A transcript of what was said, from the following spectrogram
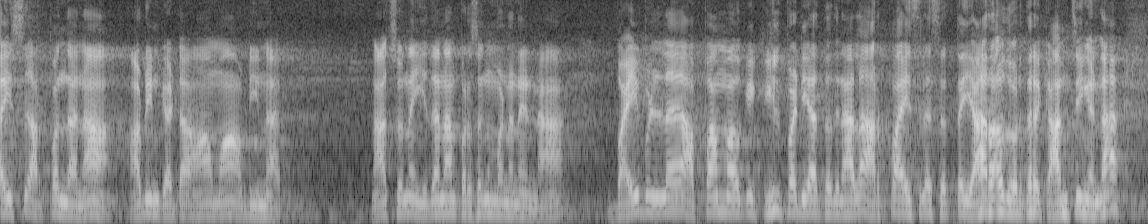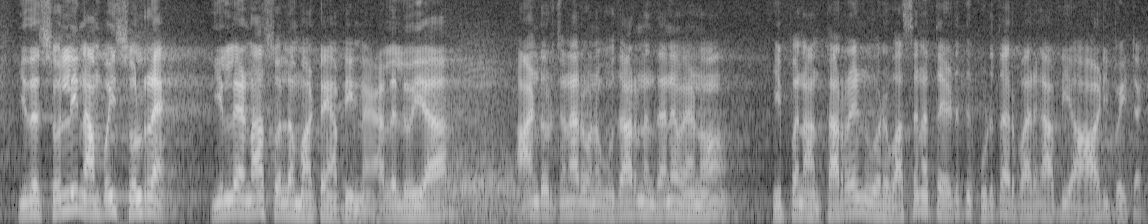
ஆயுசு அற்பம் தானா அப்படின்னு கேட்டால் ஆமாம் அப்படின்னார். நான் சொன்னேன் இதை நான் பிரசங்கம் பண்ணனேன்னா பைபிளில் அப்பா அம்மாவுக்கு கீழ்ப்படியாததுனால அற்ப ஆயுசில் செத்த யாராவது ஒருத்தரை காமிச்சிங்கன்னா இதை சொல்லி நான் போய் சொல்கிறேன் இல்லைன்னா சொல்ல மாட்டேன் அப்படின்னு அல்லலூயா ஆண்டவர் சொன்னார் உனக்கு உதாரணம் தானே வேணும். இப்போ நான் தர்றேன்னு ஒரு வசனத்தை எடுத்து கொடுத்தாரு பாருங்க அப்படியே ஆடி போயிட்டேன்.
